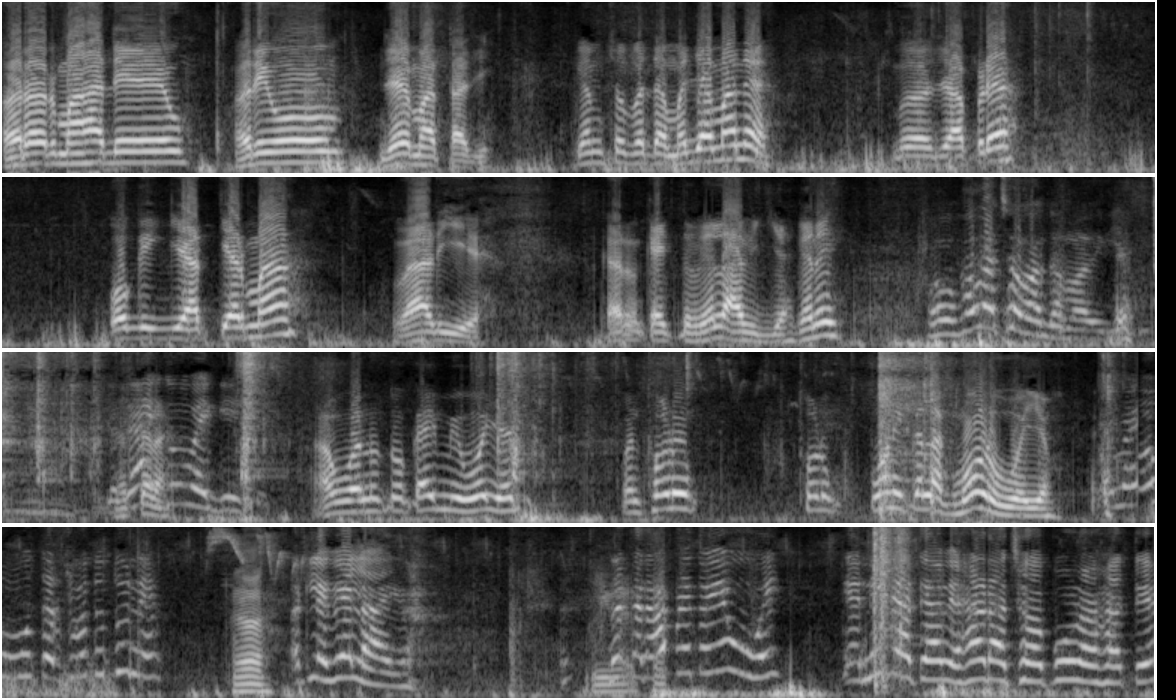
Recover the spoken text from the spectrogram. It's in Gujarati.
હર હર મહાદેવ હરિઓમ જય માતાજી. કેમ છો બધા? મજામાં ને? બસ આપણે પોગી ગયા અત્યારમાં વાળીએ કારણ કે તો વહેલા આવી ગયા કે નહીં? હવા છ વાગ્યામાં આવી ગયા. આવવાનું તો કાયમી હોય જ પણ થોડુંક થોડુંક પોણી કલાક મોડું હોય એમ. જોતું તું ને હા. એટલે વેલા આવ્યા. આપણે તો એવું હોય કે નિરાતે આવે સાડા છ પોણા હાથે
